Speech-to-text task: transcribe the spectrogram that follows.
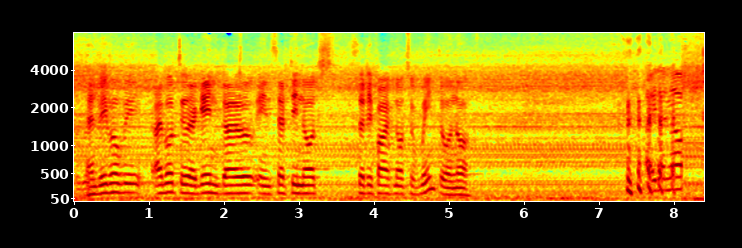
to do. And we will be able to again go in 30 knots, 35 knots of wind or no? I don't know.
